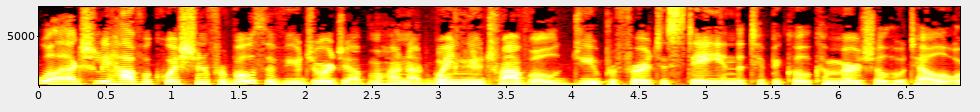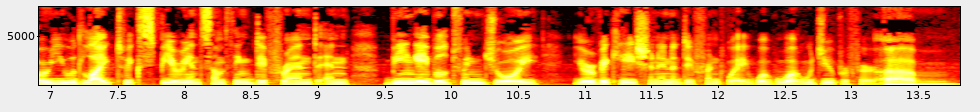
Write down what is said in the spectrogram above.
Well, I actually have a question for both of you, Georgia, Mohannad. When Okay. you travel, do you prefer to stay in the typical commercial hotel or you would like to experience something different and being able to enjoy your vacation in a different way? What, what would you prefer? Um,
